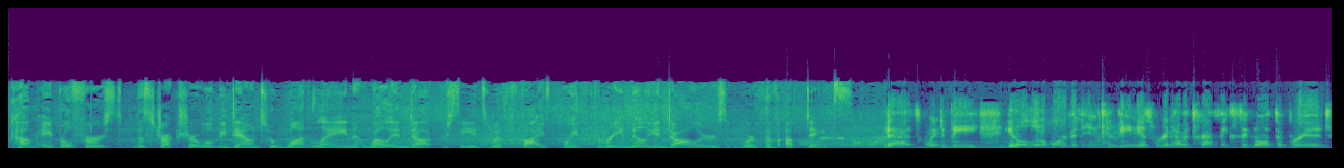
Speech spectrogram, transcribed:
Come April 1st, the structure will be down to one lane, while INDOT proceeds with 5.3 million dollars worth of updates that's going to be, you know, a little more of an inconvenience. We're going to have a traffic signal at the bridge,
